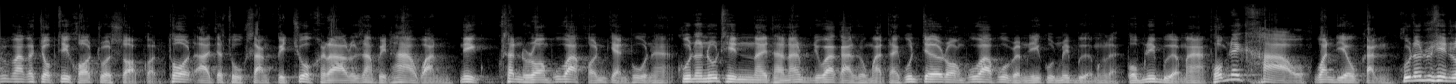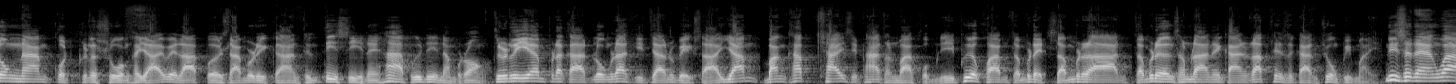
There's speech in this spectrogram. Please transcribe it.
พูดมาก็จบที่ขอตรวจสอบก่อน โทษอาจจะถูกสั่งปิดชั่วคราวหรือสั่งปิด 5 วัน นี่ท่านรองผู้ว่าขอนแก่นพูดนะฮะคุณอนุทินในฐานะรัฐมนตรีว่าการกระทรวงมหาดไทยคุณเจอรองผู้ว่าพูดแบบนี้คุณไม่เบื่อมั้งเลยผมนี่เบื่อมาก ผมได้ข่าววันเดียวกัน คุณอนุทินลงนามกฎกระทรวงขยายเวลาเปิดสารบริการถึงตีสี่ใน 5 พื้นที่นำร่อง เตรียมประกาศลงราชกิจจานุเบกษาย้ำบังคับใช้ 15 ธันวาคมนี้ เพื่อความสำเร็จสำราญสำเริงสำราญในการรับเทศกาลช่วงปีใหม่ นี่แสดงว่า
